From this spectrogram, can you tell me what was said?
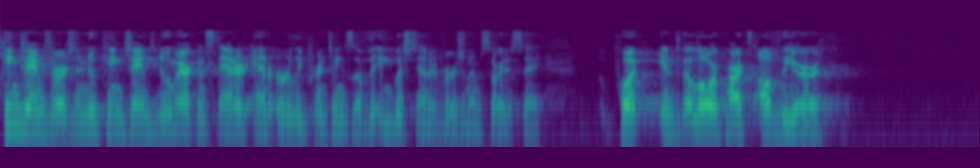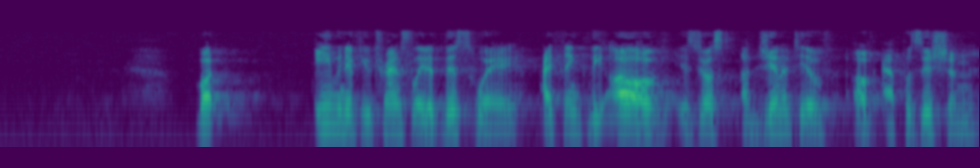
King James Version, New King James, New American Standard, and early printings of the English Standard Version, I'm sorry to say, put into the lower parts of the earth. But even if you translate it this way, I think the of is just a genitive of apposition,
